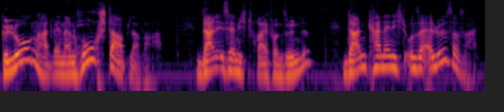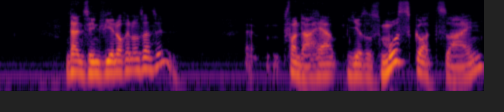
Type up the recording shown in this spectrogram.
gelogen hat, wenn er ein Hochstapler war, dann ist er nicht frei von Sünde, dann kann er nicht unser Erlöser sein. Dann sind wir noch in unseren Sünden. Von daher, Jesus muss Gott sein,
